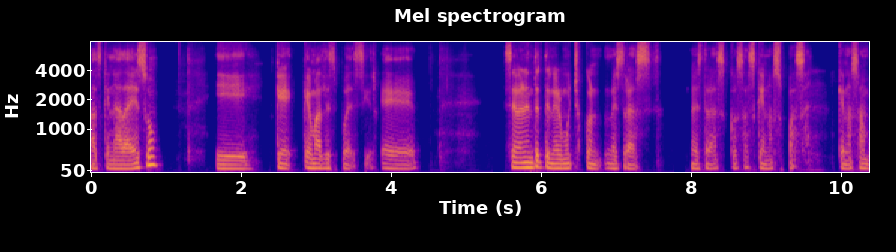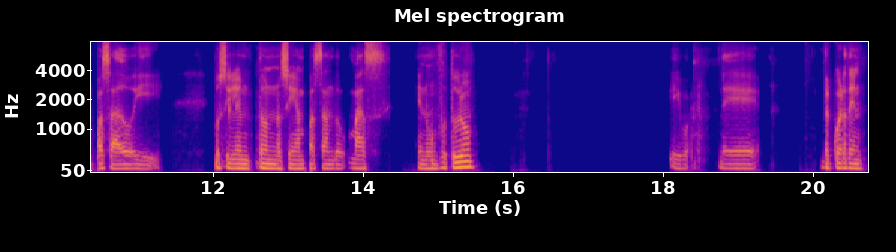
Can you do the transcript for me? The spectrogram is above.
más que nada eso. Y qué, qué más les puedo decir. Eh, se van a entretener mucho con nuestras, nuestras cosas que nos pasan. que nos han pasado y posiblemente nos sigan pasando más en un futuro. Y bueno, eh, recuerden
